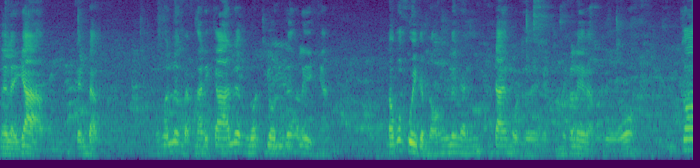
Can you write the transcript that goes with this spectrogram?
หลายๆอย่างเป็นแบบผมว่าเรื่องแบบนาฬิกาเรื่องรถยนต์เรื่องอะไรอย่างเงี้ย เราก็คุยกับน้องเรื่องนั้นได้หมดเลยมันก็เลยแบบโหก็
